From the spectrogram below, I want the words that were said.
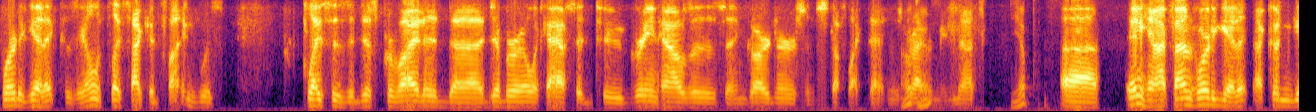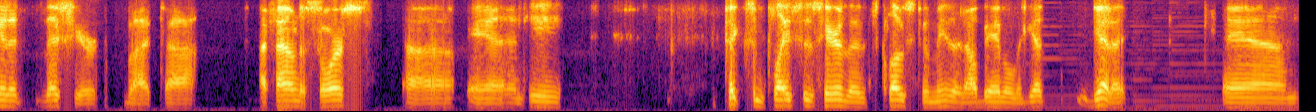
where to get it because the only place I could find was places that just provided uh, gibberellic acid to greenhouses and gardeners and stuff like that. It was Okay. driving me nuts. Yep. Uh, anyhow, I found where to get it. I couldn't get it this year, but uh, I found a source, uh, and he picked some places here that's close to me that I'll be able to get get it. And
